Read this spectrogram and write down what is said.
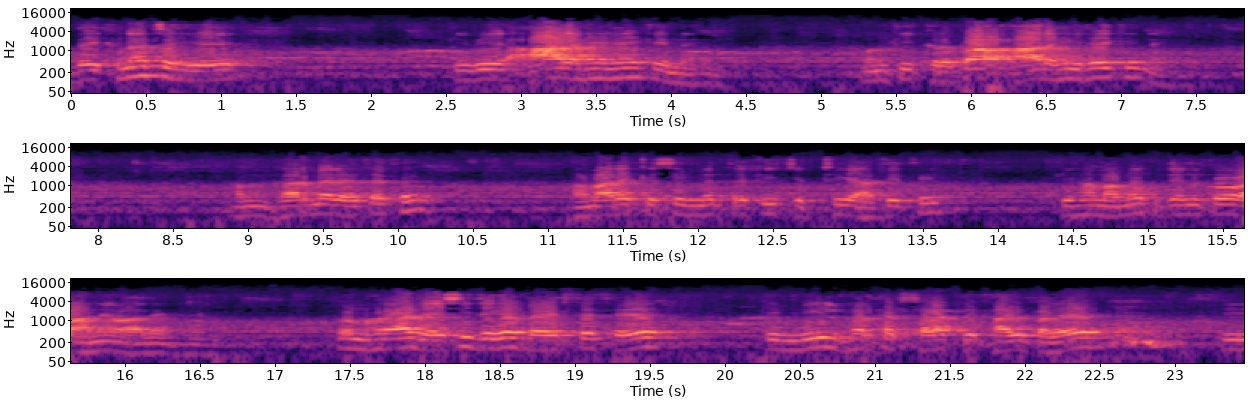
देखना चाहिए कि वे आ रहे हैं कि नहीं। उनकी कृपा आ रही है कि नहीं? हम घर में रहते थे, हमारे किसी मित्र की चिट्ठी आती थी कि हम अमुक दिन को आने वाले हैं। तो महाराज ऐसी जगह बैठते थे कि मील भर तक सड़क दिखाई पड़े कि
